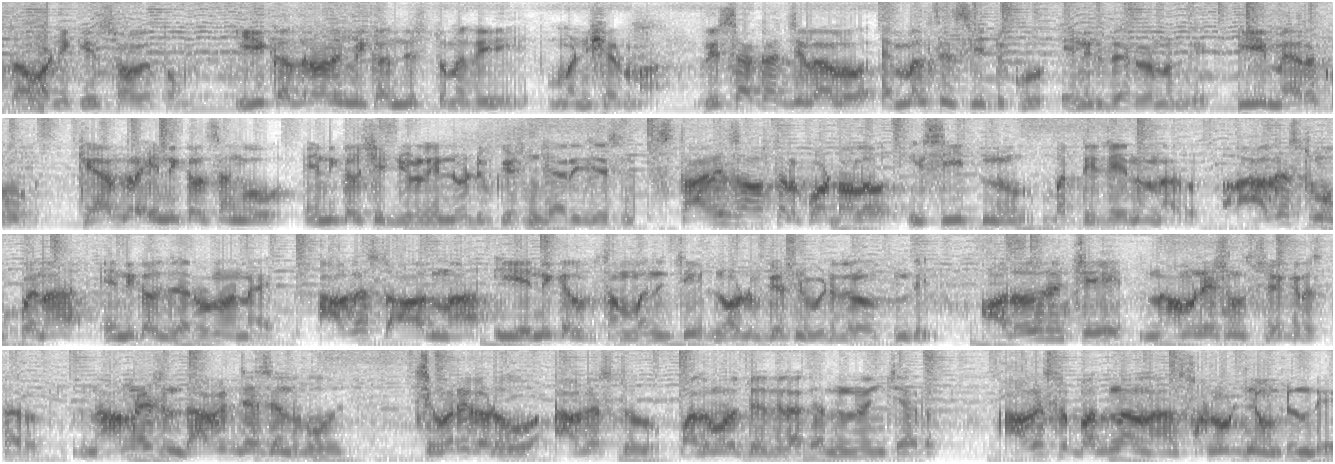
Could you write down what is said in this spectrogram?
ప్రజావాణికి స్వాగతం. ఈ కథనాన్ని మీకు అందిస్తున్నది మణిశర్మ విశాఖ జిల్లాలో ఎమ్మెల్సీ సీటుకు ఎన్నిక జరగనుంది. ఈ మేరకు కేంద్ర ఎన్నికల సంఘం ఎన్నికల షెడ్యూల్ని నోటిఫికేషన్ జారీ చేసింది. స్థానిక సంస్థల కోటాలో ఈ సీటును భర్తీ చేయనున్నారు. ఆగస్టు ముప్పైన ఎన్నికలు జరగనున్నాయి. ఆగస్టు ఆరున ఈ ఎన్నికలకు సంబంధించి నోటిఫికేషన్ విడుదలవుతుంది. ఆ రోజు నుంచి నామినేషన్ స్వీకరిస్తారు. నామినేషన్ దాఖలు చేసేందుకు చివరి గడువు ఆగస్టు పదమూడో తేదీలాగా నిర్ణయించారు. ఆగస్టు పద్నాలుగున స్క్రూటినీ ఉంటుంది.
